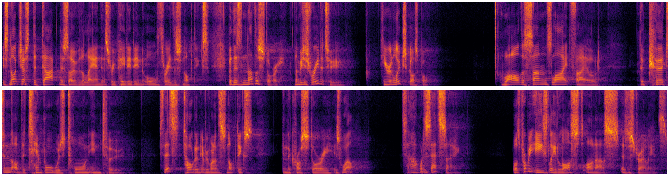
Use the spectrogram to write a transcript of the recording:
It's not just the darkness over the land that's repeated in all three of the Synoptics, but there's another story. Let me just read it to you here in Luke's Gospel. While the sun's light failed, the curtain of the temple was torn in two. So that's told in every one of the synoptics in the cross story as well. So, what is that saying? Well, it's probably easily lost on us as Australians.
